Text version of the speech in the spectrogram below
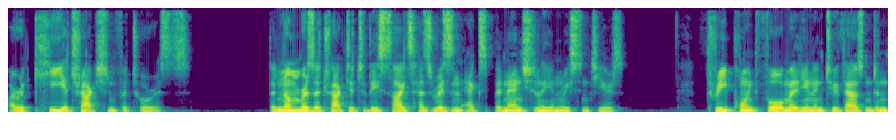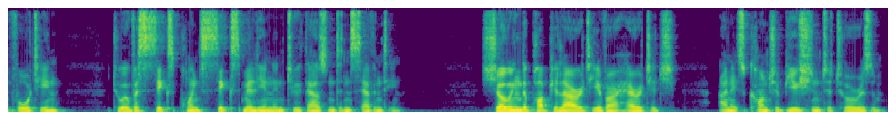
are a key attraction for tourists. The numbers attracted to these sites has risen exponentially in recent years. 3.4 million in 2014 to over 6.6 million in 2017, showing the popularity of our heritage and its contribution to tourism.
